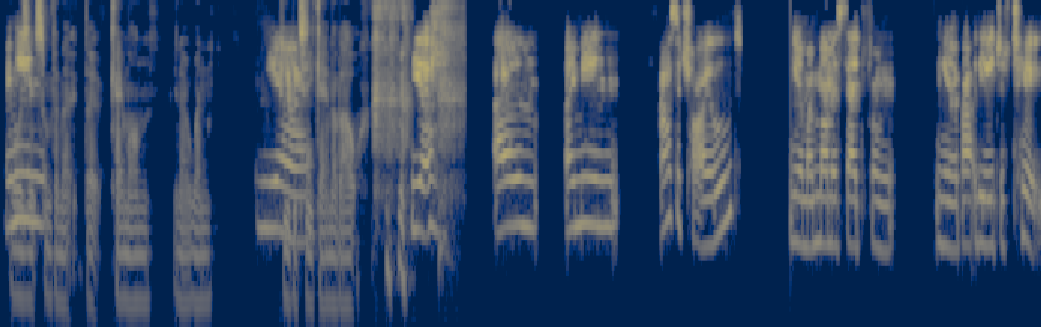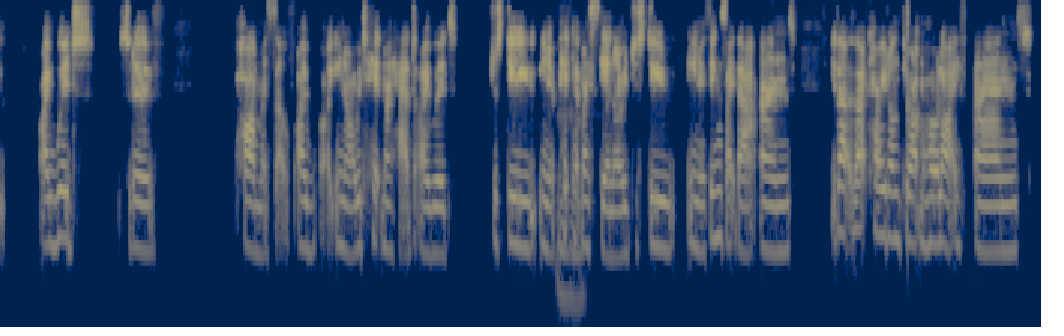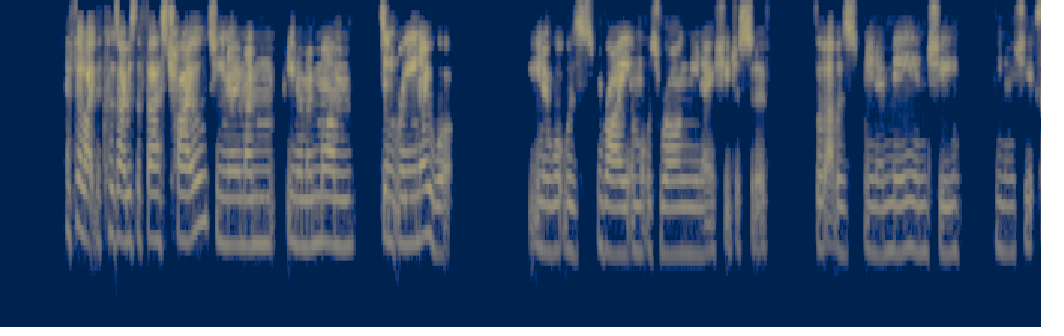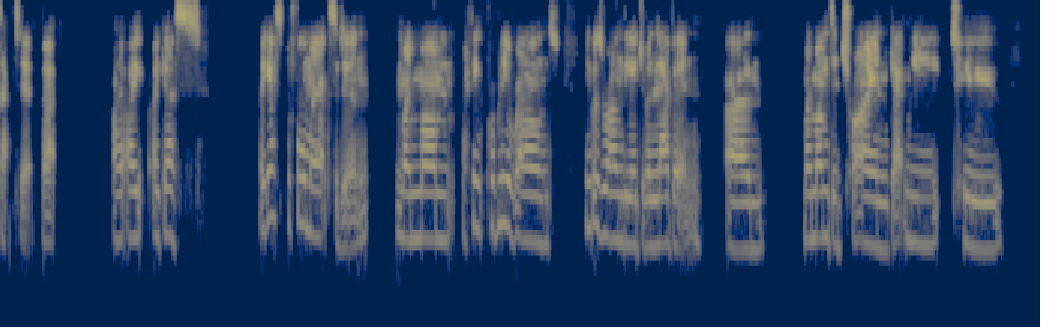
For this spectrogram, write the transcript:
I or mean, was it something that that came on, you know, when yeah, puberty came about? yeah. Um, I mean, as a child, you know, my mum has said from, you know, about the age of two, I would sort of harm myself. I, you know, I would hit my head. I would just do, you know, pick Mhm. at my skin. I would just do, you know, things like that. And that that carried on throughout my whole life. And I feel like because I was the first child, you know, my, you know, my mum didn't really know what, you know, what was right and what was wrong. You know, she just sort of thought that was, you know, me, and she, you know, she accepted it. But I, I, I guess, I guess before my accident, my mum, I think probably around, I think it was around the age of eleven. Um, my mum did try and get me to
